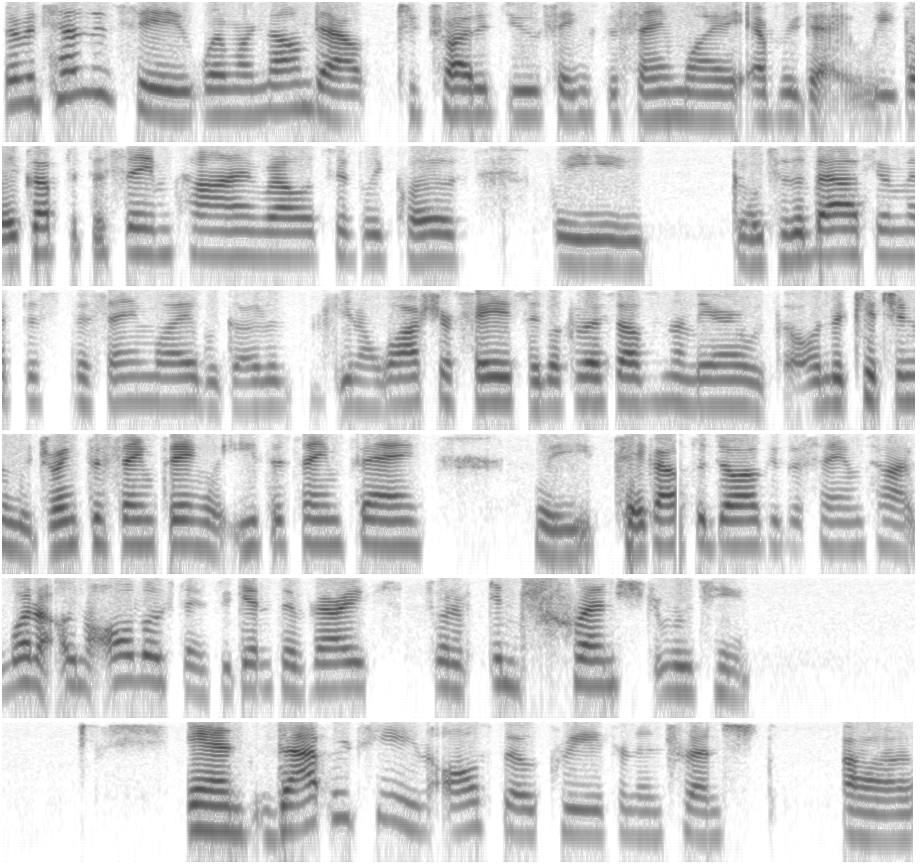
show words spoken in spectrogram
We have a tendency when we're numbed out to try to do things the same way every day. We wake up at the same time, relatively close. We go to the bathroom at the, the same way. We go to, you know, wash our face. We look at ourselves in the mirror. We go in the kitchen. We drink the same thing. We eat the same thing. We take out the dog at the same time. What you know, all those things. We get into a very sort of entrenched routine. And that routine also creates an entrenched uh,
